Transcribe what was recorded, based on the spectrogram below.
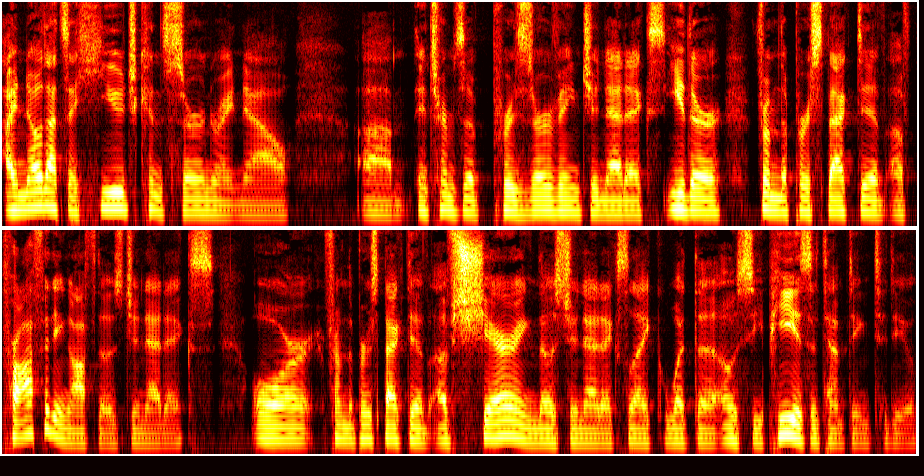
I know that's a huge concern right now um, in terms of preserving genetics, either from the perspective of profiting off those genetics or from the perspective of sharing those genetics, like what the OCP is attempting to do.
